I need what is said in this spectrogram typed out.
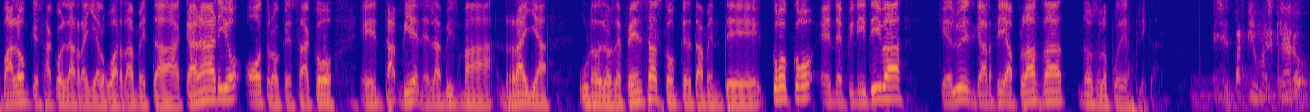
balón que sacó en la raya el guardameta canario, otro que sacó eh, también en la misma raya uno de los defensas, concretamente Coco. En definitiva, que Luis García Plaza no se lo podía explicar. Es el partido más claro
